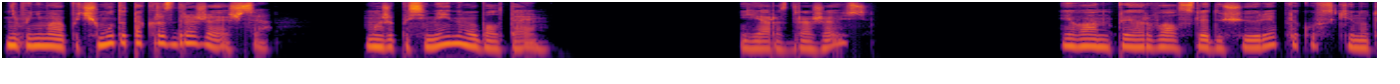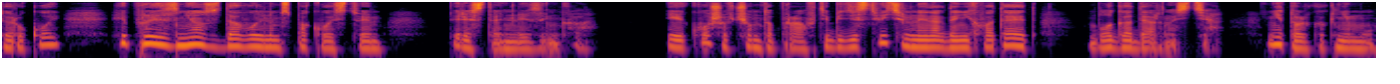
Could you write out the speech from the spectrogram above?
Не понимаю, почему ты так раздражаешься? Мы же по-семейному болтаем. Я раздражаюсь? Иван прервал следующую реплику, вскинутой рукой, и произнес с довольным спокойствием. «Перестань, Лизонька. И Коша в чем то прав. Тебе действительно иногда не хватает благодарности. Не только к нему».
